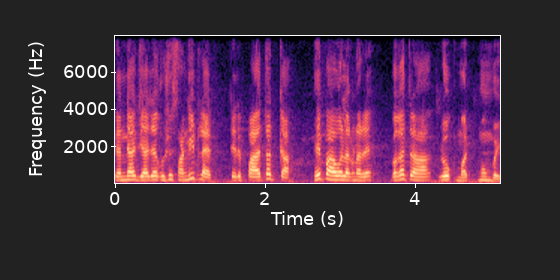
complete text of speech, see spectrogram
त्यांना ज्या ज्या गोष्टी सांगितल्या आहेत ते ते पाळतात का? हे पाहावं लागणार आहे. बघत रहा लोकमत मुंबई.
